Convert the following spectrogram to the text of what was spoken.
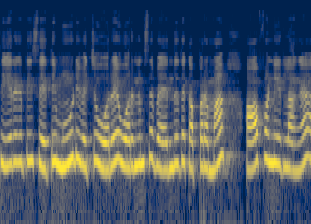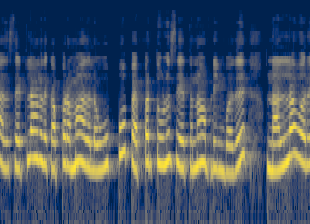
சீரகத்தையும் சேர்த்து மூடி வச்சு ஒரே ஒரு நிமிஷம் வெந்ததுக்கப்புறமா ஆஃப் பண்ணிடலாங்க அது செட்டில் ஆனதுக்கப்புறமா அதில் உப்பு பெப்பர் தூளும் சேர்த்தணும் அப்படிங்கும்போது நல்ல ஒரு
